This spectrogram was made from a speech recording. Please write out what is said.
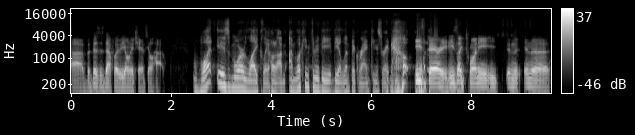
uh, but this is definitely the only chance he'll have. What is more likely? Hold on, I'm, I'm looking through the the Olympic rankings right now. He's buried. He's like 20 in the in the.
